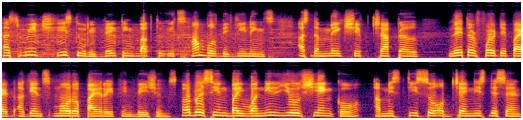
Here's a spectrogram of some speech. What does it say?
has rich history dating back to its humble beginnings as the makeshift chapel, later fortified against Moro pirate invasions. Overseen by Juanillo Shienko, a mestizo of Chinese descent,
